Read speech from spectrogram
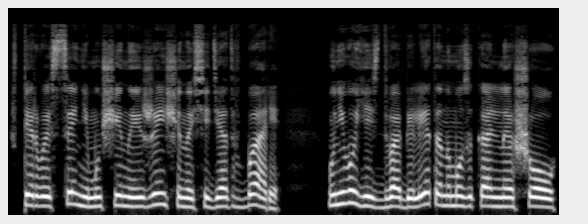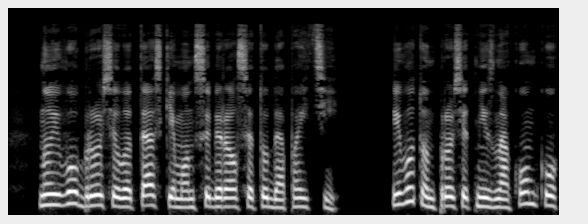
В первой сцене мужчина и женщина сидят в баре. У него есть два билета на музыкальное шоу, но его бросила та, с кем он собирался туда пойти. И вот он просит незнакомку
